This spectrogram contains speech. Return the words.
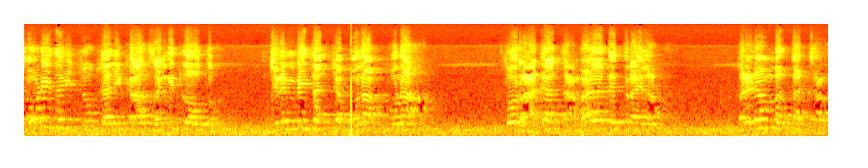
थोडी जरी चूक झाली काल सांगितलं होतं जिरंबितांच्या पुन्हा पुन्हा तो राजा जांभाळ्या देत राहिला. परिणाम बनतात झाला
